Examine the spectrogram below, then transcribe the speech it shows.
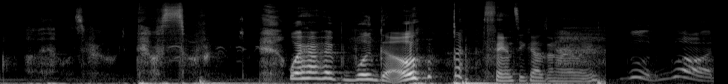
that was rude. That was so rude. Where her hip would go. Fancy cousin, really. Good God.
